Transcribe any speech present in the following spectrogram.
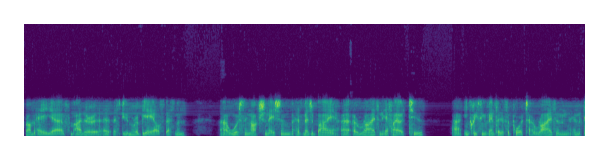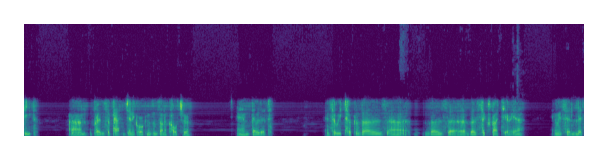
from a uh, from either a, a, sputum or a BAL specimen, uh, worsening oxygenation as measured by uh, a rise in the FiO2, uh, increasing ventilator support, a rise in, in the PEEP, um, the presence of pathogenic organisms on a culture, and that was it. And so we took those uh, those uh, those six criteria, and we said let's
